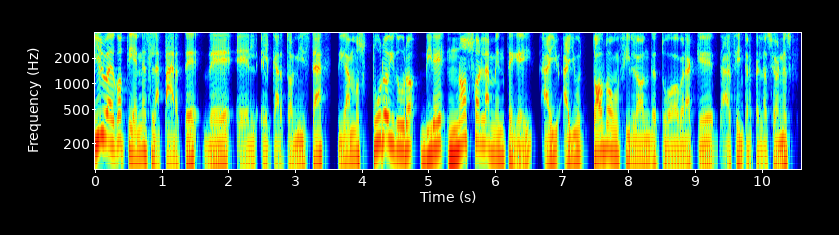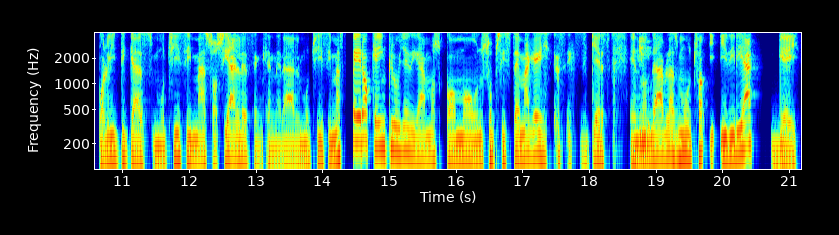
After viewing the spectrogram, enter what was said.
Y luego tienes la parte de el, el cartonista, digamos, puro y duro, diré, no solamente gay, hay, hay todo un filón de tu obra que hace interpelaciones políticas muchísimas, sociales en general muchísimas, pero que incluye, digamos, como un subsistema gay, si, quieres, en donde hablas mucho y, y diría gay,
